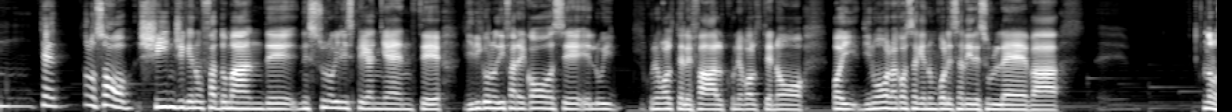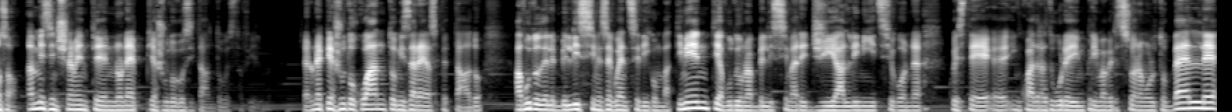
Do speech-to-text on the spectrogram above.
Mm, cioè, non lo so, Shinji che non fa domande, nessuno che gli spiega niente, gli dicono di fare cose e lui alcune volte le fa, alcune volte no. Poi di nuovo la cosa che non vuole salire sull'Eva. Non lo so, a me sinceramente non è piaciuto così tanto questo film. Cioè, non è piaciuto quanto mi sarei aspettato. Ha avuto delle bellissime sequenze di combattimenti, ha avuto una bellissima regia all'inizio con queste eh, inquadrature in prima persona molto belle,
